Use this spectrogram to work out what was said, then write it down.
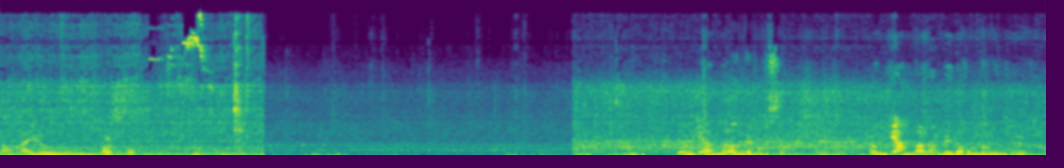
나가요. 맛있어. 연기 안 나는 데가 없어. 연기 안 나면 매력 없는 곳이에요.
